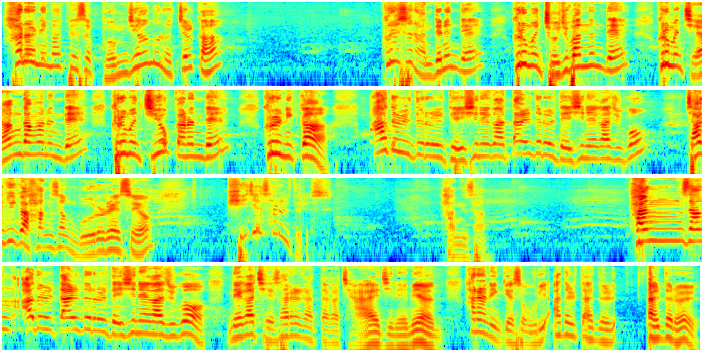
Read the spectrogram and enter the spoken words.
하나님 앞에서 범죄하면 어쩔까? 그래서는 안 되는데, 그러면 저주받는데, 그러면 재앙당하는데, 그러면 지옥 가는데, 그러니까 아들들을 대신해가 딸들을 대신해가지고 자기가 항상 뭐를 했어요? 피제사를 드렸어요. 항상. 항상 아들, 딸들을 대신해가지고 내가 제사를 갖다가 잘 지내면 하나님께서 우리 아들, 딸들, 딸들을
